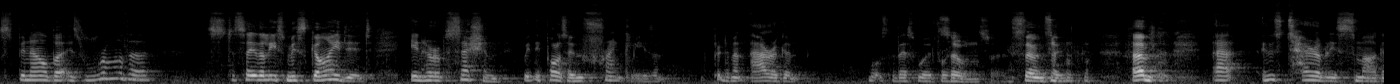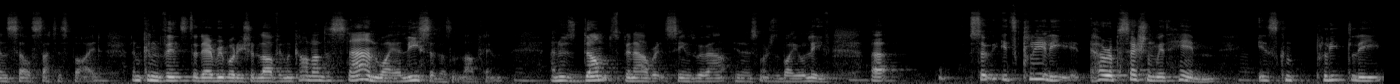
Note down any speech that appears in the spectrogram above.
Spinalba is rather, to say the least, misguided in her obsession with Ippolito, who frankly is a bit of an arrogant, what's the best word for so and so. So and so. who's terribly smug and self satisfied and convinced that everybody should love him and can't understand why Elisa doesn't love him, mm. and who's dumped Spinalba, it seems, without, you know, as much as by your leave. Mm. Uh, so it's clearly her obsession with him mm. is completely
